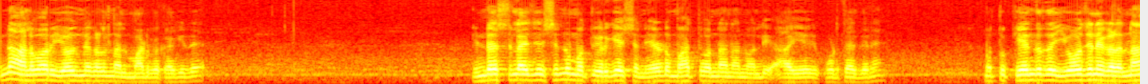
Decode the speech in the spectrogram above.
ಇನ್ನೂ ಹಲವಾರು ಯೋಜನೆಗಳನ್ನು ಅಲ್ಲಿ ಮಾಡಬೇಕಾಗಿದೆ. ಇಂಡಸ್ಟ್ರಿಯಲೈಸೇಷನ್ ಮತ್ತು ಇರಿಗೇಷನ್ ಎರಡು ಮಹತ್ವವನ್ನು ನಾನು ಅಲ್ಲಿ ಆ ಕೊಡ್ತಾ ಇದ್ದೇನೆ. ಮತ್ತು ಕೇಂದ್ರದ ಯೋಜನೆಗಳನ್ನು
